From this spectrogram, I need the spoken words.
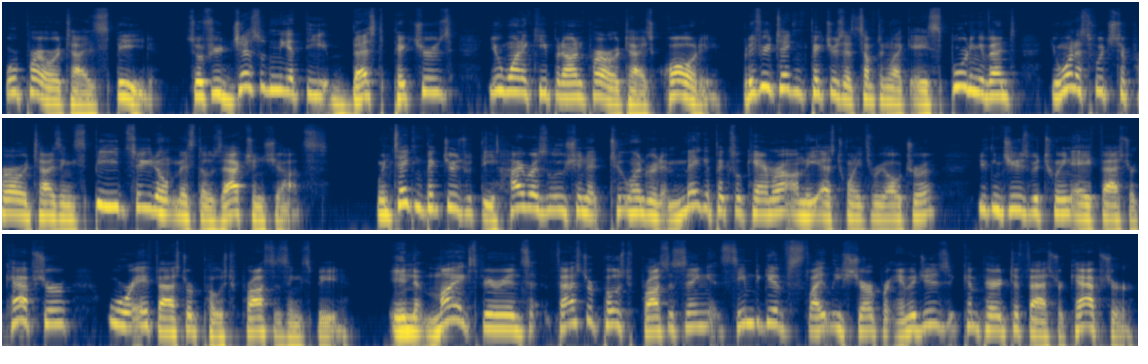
or prioritize speed. So if you're just looking to get the best pictures, you'll want to keep it on prioritize quality. But if you're taking pictures at something like a sporting event, you want to switch to prioritizing speed so you don't miss those action shots. When taking pictures with the high resolution at 200 megapixel camera on the S23 Ultra, you can choose between a faster capture or a faster post-processing speed. In my experience, faster post-processing seemed to give slightly sharper images compared to faster capture,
